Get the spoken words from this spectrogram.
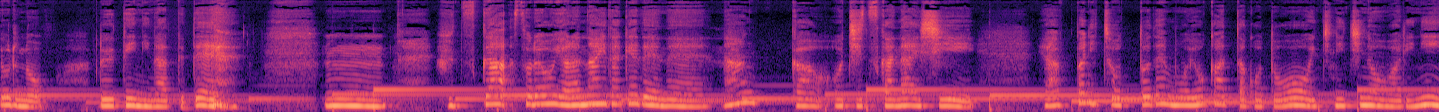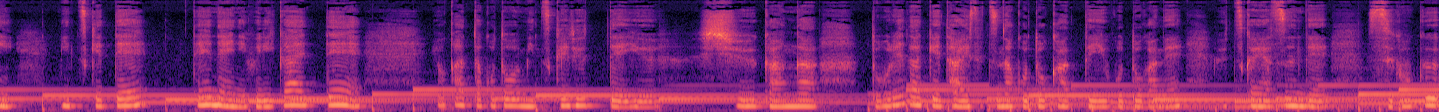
夜のルーティンになってて。うん。2日それをやらないだけでねなんか落ち着かないしやっぱりちょっとでも良かったことを一日の終わりに見つけて丁寧に振り返って良かったことを見つけるっていう習慣がどれだけ大切なことかっていうことがね2日休んですごく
